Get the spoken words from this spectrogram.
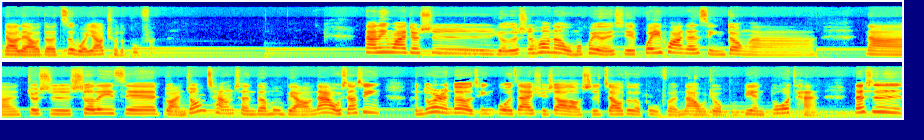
要聊的自我要求的部分。那另外就是有的时候呢，我们会有一些规划跟行动啊，那就是设立一些短中长程的目标。那我相信很多人都有听过，在学校老师教这个部分，那我就不便多谈。但是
